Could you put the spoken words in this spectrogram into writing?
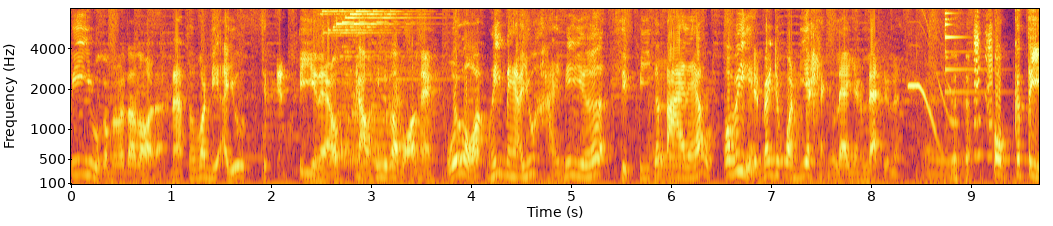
พี่อยู่กับมันมาตลอดอะนะจนวันนี้อายุ 11 ปีแล้วเก่าพี่รู้ป่ะบอกว่าไงโอ้ยบอกว่าเฮ้ยแม่อายุไขไม่เยอะ 10 ปีก็ตายแล้วเพราะพี่เห็นแม่งทุกวันนี้ยังแข็งแรงยังแรดอยู่เลยปกติ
